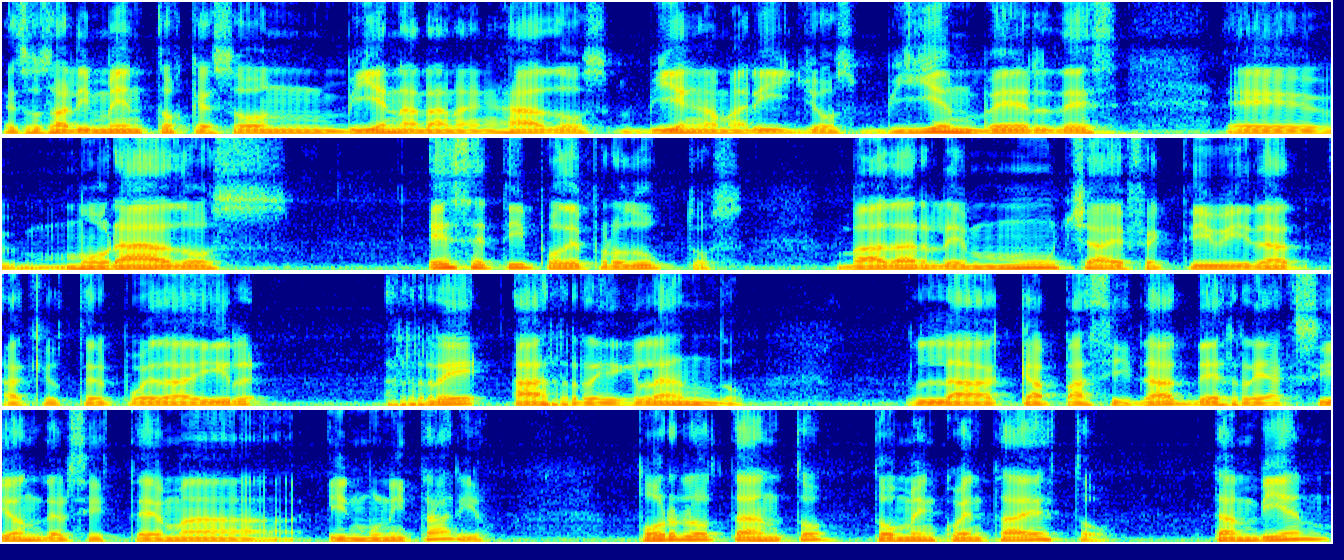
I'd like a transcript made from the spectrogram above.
Esos alimentos que son bien anaranjados, bien amarillos, bien verdes, eh, morados. Ese tipo de productos va a darle mucha efectividad a que usted pueda ir rearreglando la capacidad de reacción del sistema inmunitario. Por lo tanto, tome en cuenta esto. También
